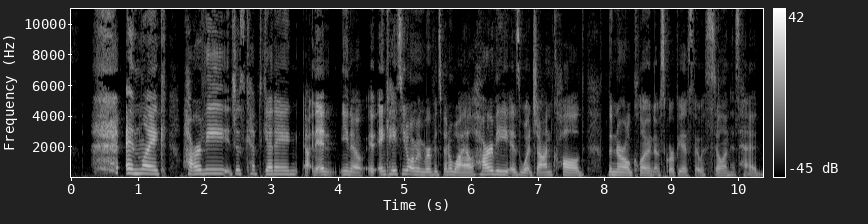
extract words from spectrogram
and like Harvey just kept getting, and you know, in case you don't remember, if it's been a while, Harvey is what John called the neural clone of Scorpius that was still in his head.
